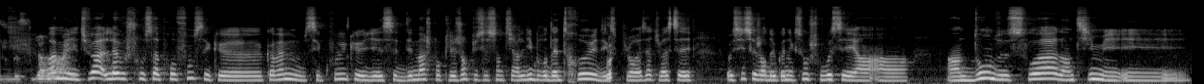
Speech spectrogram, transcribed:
je me suis bien Ouais, marré. mais tu vois, là où je trouve ça profond, c'est que quand même, c'est cool qu'il y ait cette démarche pour que les gens puissent se sentir libres d'être eux et d'explorer ça. Tu vois, c'est aussi ce genre de connexion, je trouve, c'est un, un, un don de soi, d'intime et, et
